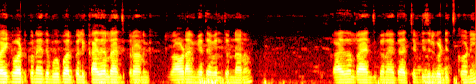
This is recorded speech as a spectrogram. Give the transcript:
బైక్ పట్టుకుని అయితే భూపాలపల్లి కాగితాలు రాయించుకోవడానికి రావడానికి అయితే వెళ్తున్నాను. కాగితాలు రాయించుకొని అయితే వచ్చి డీజిల్ కొట్టించుకొని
